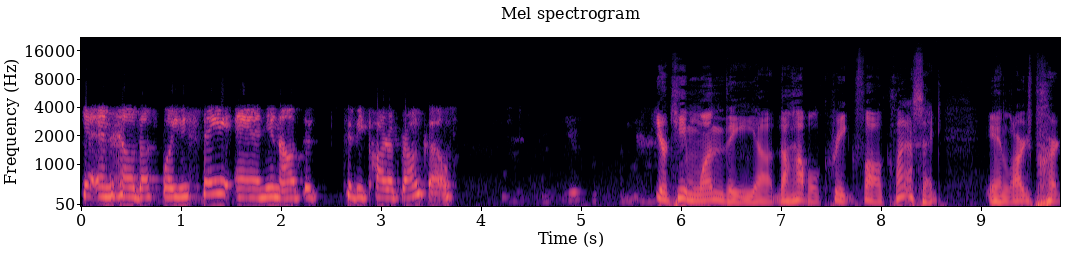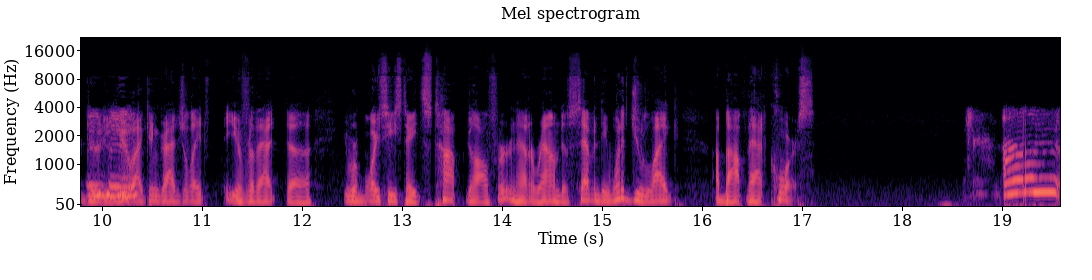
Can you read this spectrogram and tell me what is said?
get in held of Boise State and you know to, to be part of Bronco. Your team won the uh, the Hobble Creek Fall Classic in large part due to Mhm. you. I congratulate you for that. Uh, you were Boise State's top golfer and had a round of 70. What did you like about that course? Um,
